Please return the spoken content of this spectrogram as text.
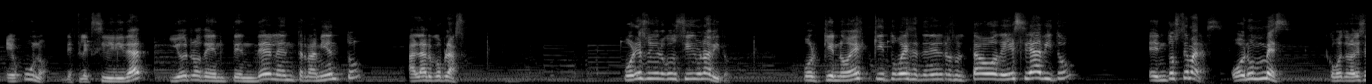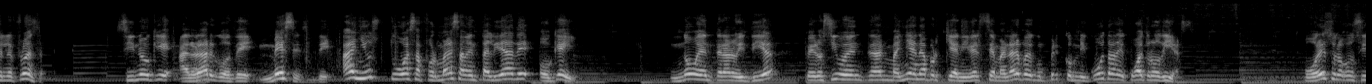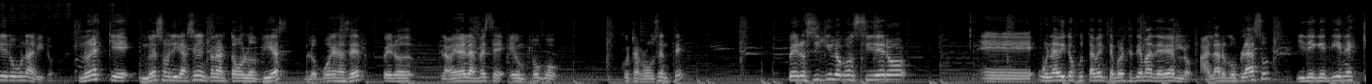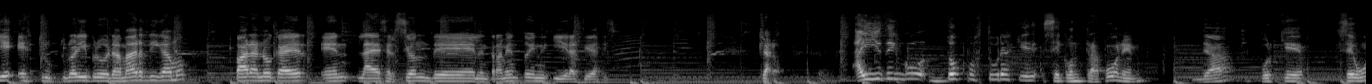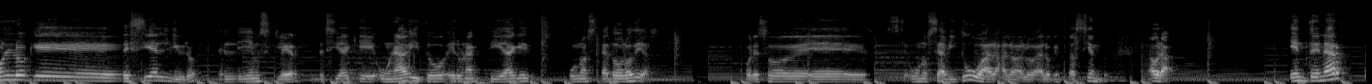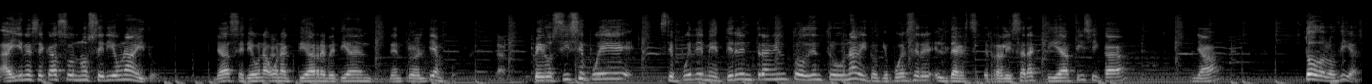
eh, uno, de flexibilidad y otro de entender el entrenamiento a largo plazo. Por eso yo lo considero un hábito porque no es que tú vayas a tener el resultado de ese hábito en dos semanas o en un mes, como te lo dice el influencer, sino que a lo largo de meses, de años, tú vas a formar esa mentalidad de, ok, no voy a entrenar hoy día, pero sí voy a entrenar mañana porque a nivel semanal voy a cumplir con mi cuota de cuatro días. Por eso lo considero un hábito. No es que no es obligación entrenar todos los días, lo puedes hacer, pero la mayoría de las veces es un poco contraproducente. Pero sí que lo considero eh, un hábito justamente por este tema de verlo a largo plazo y de que tienes que estructurar y programar, digamos, para no caer en la deserción del entrenamiento y, de la actividad física. Claro. Ahí yo tengo dos posturas que se contraponen, ¿ya? Porque según lo que decía el libro, el James Clear, decía que un hábito era una actividad que uno hacía todos los días. Por eso eh, uno se habitúa a lo, que está haciendo. Ahora, entrenar ahí en ese caso no sería un hábito, ya sería una, actividad repetida dentro del tiempo. Pero sí se puede, se puede meter el entrenamiento dentro de un hábito, que puede ser el de realizar actividad física, ¿ya? Todos los días.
